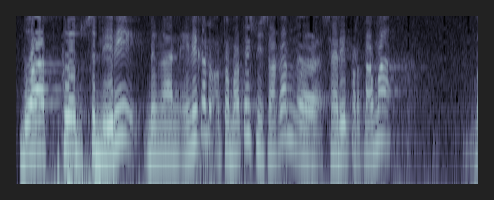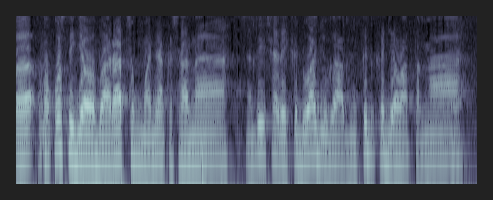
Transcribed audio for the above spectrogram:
buat klub sendiri dengan ini kan otomatis misalkan eh, seri pertama eh, fokus di Jawa Barat semuanya ke sana. Nanti seri kedua juga mungkin ke Jawa Tengah.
